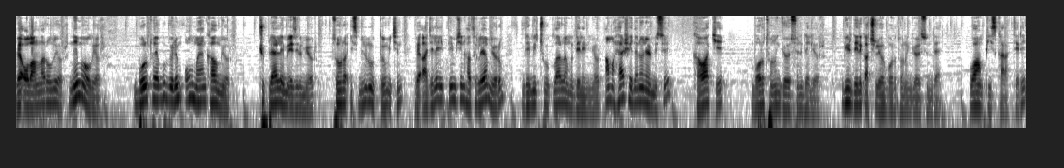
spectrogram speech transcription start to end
Ve olanlar oluyor. Ne mi oluyor? Boruto'ya bu bölüm olmayan kalmıyor. Küplerle mi ezilmiyor? Sonra ismini unuttuğum için ve acele ettiğim için hatırlayamıyorum. Demir çubuklarla mı delinmiyor? Ama her şeyden önemlisi Kawaki Boruto'nun göğsünü deliyor. Bir delik açılıyor Boruto'nun göğsünde. One Piece karakteri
